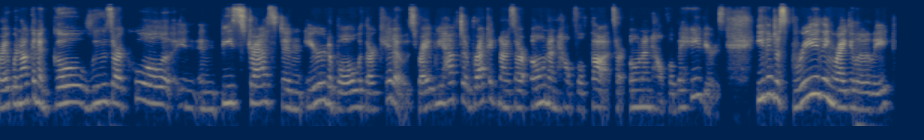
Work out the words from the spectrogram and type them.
right? We're not going to go lose our cool and, and, be stressed and irritable with our kiddos, right? We have to recognize our own unhelpful thoughts, our own unhelpful behaviors. Even just breathing regularly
